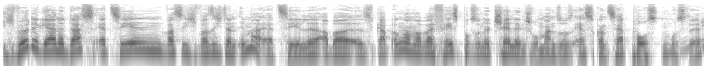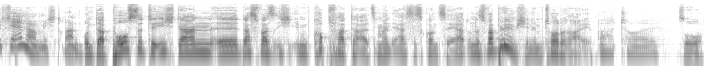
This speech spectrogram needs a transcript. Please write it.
Ich würde gerne das erzählen, was ich, was ich dann immer erzähle, aber es gab irgendwann mal bei Facebook so eine Challenge, wo man so das erste Konzert posten musste. Ich erinnere mich dran. Und da postete ich dann äh, das, was ich im Kopf hatte als mein erstes Konzert. Und es war Blümchen im Tor 3. Oh, toll. So.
